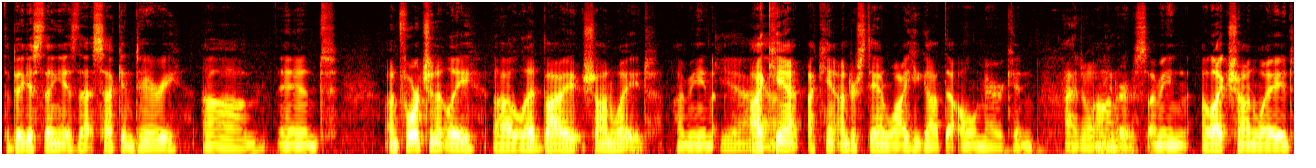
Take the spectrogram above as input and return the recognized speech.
The biggest thing is that secondary, um, and unfortunately, uh, led by Shaun Wade. I mean, Yeah. I can't, I can't understand why he got that All American I don't either. honors. I mean, I like Shaun Wade.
